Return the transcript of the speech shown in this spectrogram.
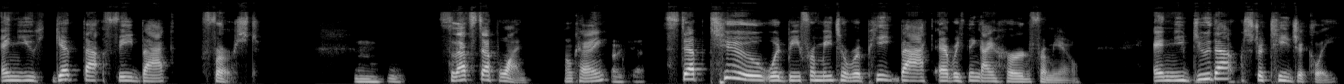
And you get that feedback 1st mm-hmm. So that's step one. Okay. Okay. Step two would be for me to repeat back everything I heard from you. And you do that strategically.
